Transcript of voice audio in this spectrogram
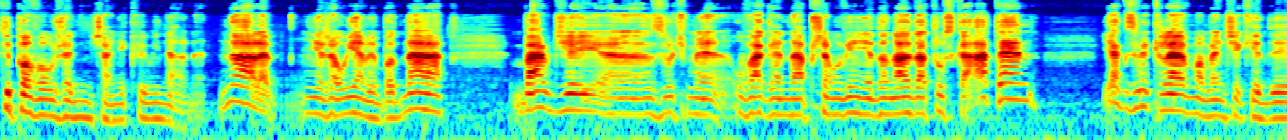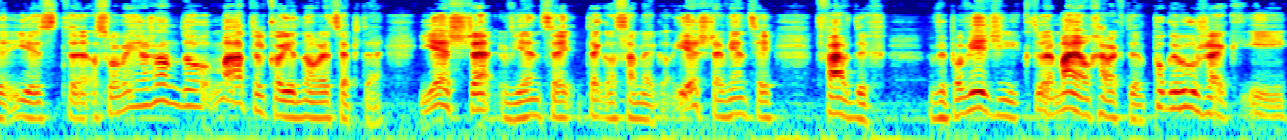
typowo urzędnicze, a nie kryminalne. No ale nie żałujemy Bodnara. Bardziej e, zwróćmy uwagę na przemówienie Donalda Tuska, a ten, jak zwykle, w momencie, kiedy jest e, osłabienie rządu, ma tylko jedną receptę. Jeszcze więcej tego samego. Jeszcze więcej twardych wypowiedzi, które mają charakter pogróżek i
